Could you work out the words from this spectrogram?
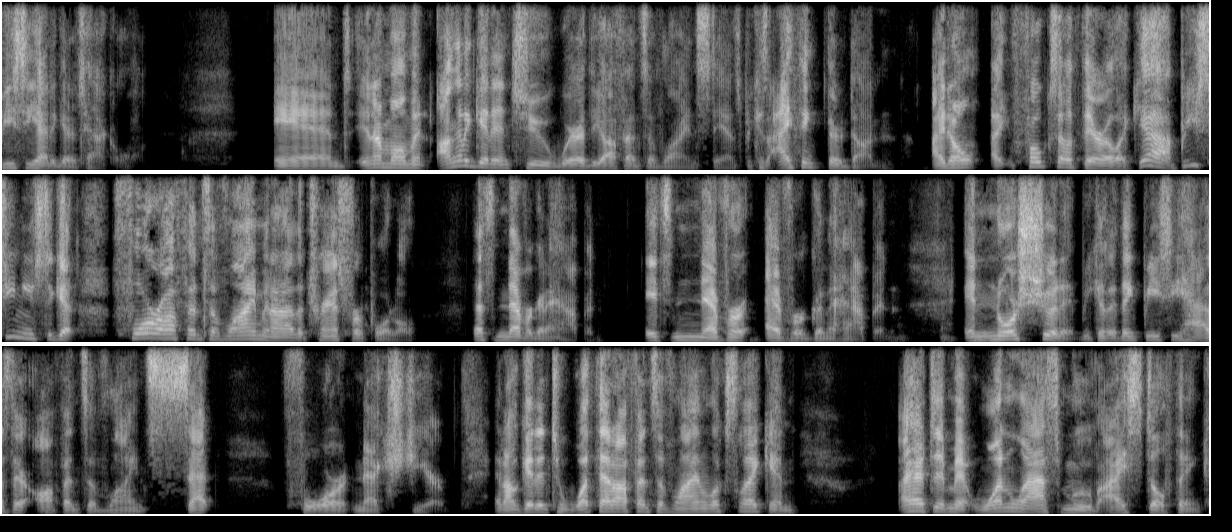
BC had to get a tackle. And in a moment, I'm going to get into where the offensive line stands because I think they're done. I don't, I, folks out there are like, yeah, BC needs to get four offensive linemen out of the transfer portal. That's never going to happen. It's never, ever going to happen. And nor should it because I think BC has their offensive line set for next year. And I'll get into what that offensive line looks like. And I have to admit, one last move I still think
